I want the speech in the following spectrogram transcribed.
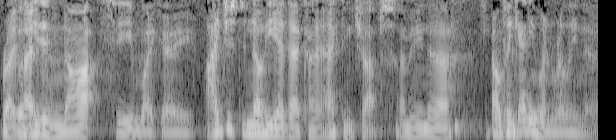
Right, Because I- he did not seem like a. I just didn't know he had that kind of acting chops. I mean, uh, I don't think anyone really knew.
